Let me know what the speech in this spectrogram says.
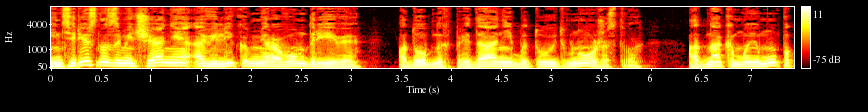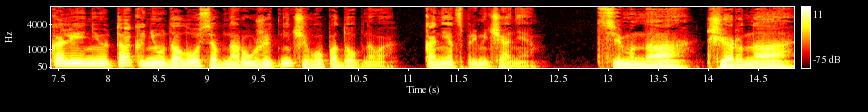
Интересно замечание о великом мировом древе. Подобных преданий бытует множество, однако моему поколению так и не удалось обнаружить ничего подобного. Конец примечания. Темна, черна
